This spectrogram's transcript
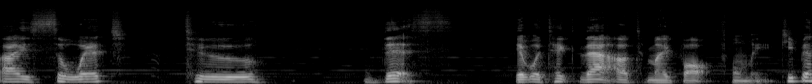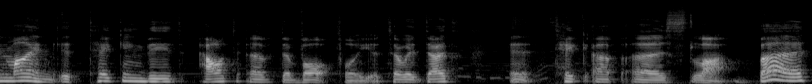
I switch to this, it will take that out of my vault for me. Keep in mind, it's taking these out of the vault for you. So it does it take up a slot. But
